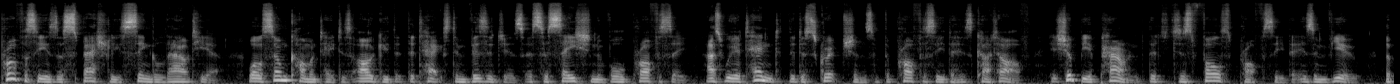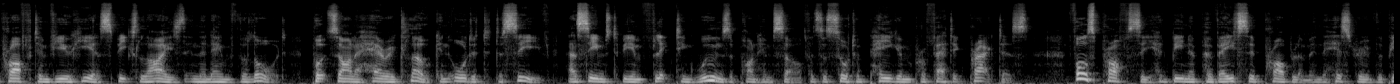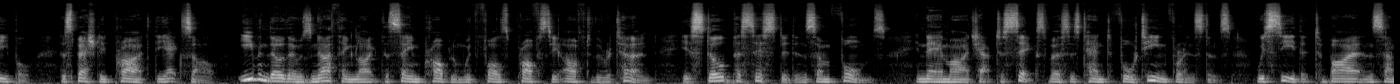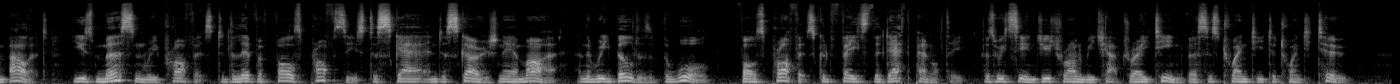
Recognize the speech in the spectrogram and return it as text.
Prophecy is especially singled out here. While some commentators argue that the text envisages a cessation of all prophecy, as we attend to the descriptions of the prophecy that is cut off, it should be apparent that it is false prophecy that is in view. The prophet in view here speaks lies in the name of the Lord, puts on a hairy cloak in order to deceive, and seems to be inflicting wounds upon himself as a sort of pagan prophetic practice. False prophecy had been a pervasive problem in the history of the people, especially prior to the exile. Even though there was nothing like the same problem with false prophecy after the return, it still persisted in some forms. In Nehemiah chapter 6, verses 10 to 14, for instance, we see that Tobiah and Sanballat used mercenary prophets to deliver false prophecies to scare and discourage Nehemiah and the rebuilders of the wall. False prophets could face the death penalty, as we see in Deuteronomy chapter 18, verses 20 to 22.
